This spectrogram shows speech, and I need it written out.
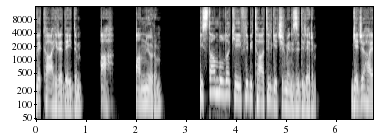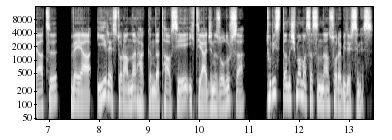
ve Kahire'deydim. Ah, anlıyorum. İstanbul'da keyifli bir tatil geçirmenizi dilerim. Gece hayatı veya iyi restoranlar hakkında tavsiyeye ihtiyacınız olursa, turist danışma masasından sorabilirsiniz.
